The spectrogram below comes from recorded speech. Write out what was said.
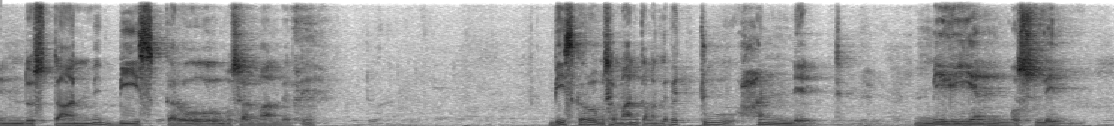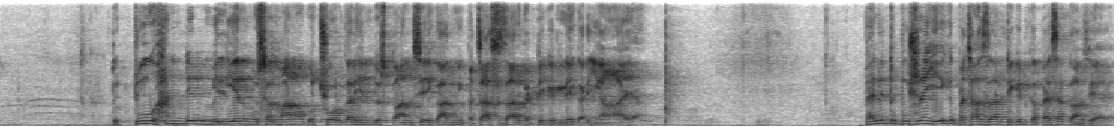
हिंदुस्तान में 20 करोड़ मुसलमान रहते हैं। 20 करोड़ मुसलमान का मतलब है 200 मिलियन मुस्लिम। तो 200 मिलियन मुसलमानों को छोड़कर हिंदुस्तान से एक आदमी पचास हज़ार का टिकट लेकर यहाँ आया। पहले तो पूछना ये कि पचास हज़ार टिकट का पैसा कहाँ से आया?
